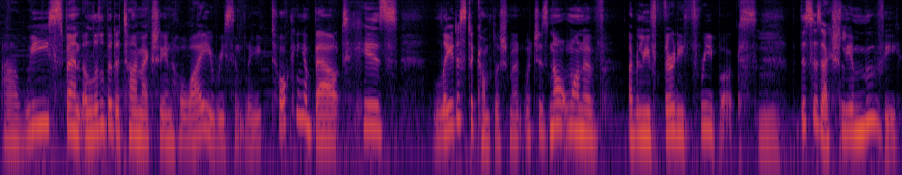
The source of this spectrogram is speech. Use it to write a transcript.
Uh, we spent a little bit of time actually in Hawaii recently talking about his latest accomplishment, which is not one of, I believe, 33 books, mm. but this is actually a movie.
